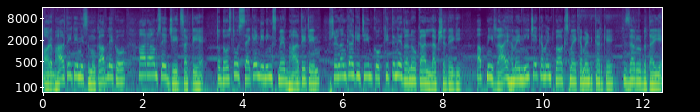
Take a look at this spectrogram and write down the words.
और भारतीय टीम इस मुकाबले को आराम से जीत सकती है। तो दोस्तों सेकेंड इनिंग्स में भारतीय टीम श्रीलंका की टीम को कितने रनों का लक्ष्य देगी? अपनी राय हमें नीचे कमेंट बॉक्स में कमेंट करके ज़रूर बताइए।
